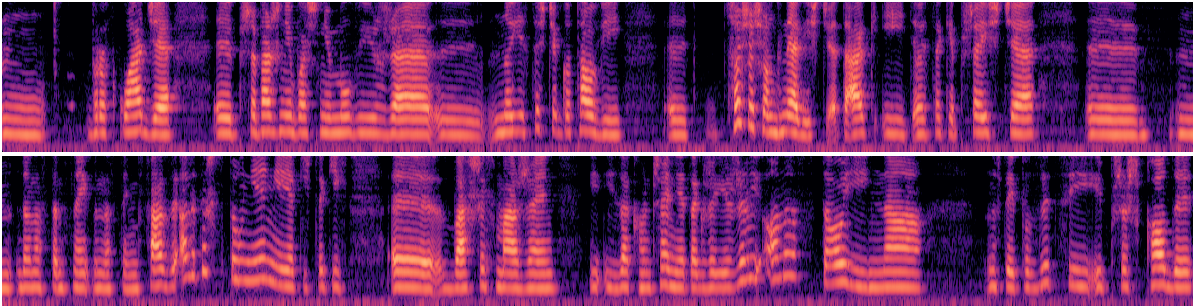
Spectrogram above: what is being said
mm, w rozkładzie, przeważnie właśnie mówi, że no, jesteście gotowi, coś osiągnęliście, tak? I to jest takie przejście y, mm, do następnej, do następnej fazy, ale też spełnienie jakichś takich y, waszych marzeń i, i zakończenie. Także jeżeli ona stoi na, w tej pozycji przeszkody,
